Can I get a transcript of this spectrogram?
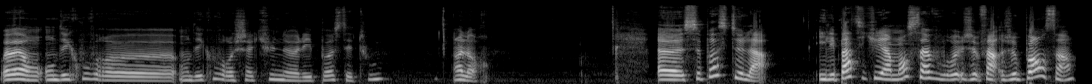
Ouais, ouais, on, on découvre, euh, on découvre chacune euh, les postes et tout. Alors, euh, ce poste-là, il est particulièrement savoureux. Je- Enfin, je, pense, hein,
